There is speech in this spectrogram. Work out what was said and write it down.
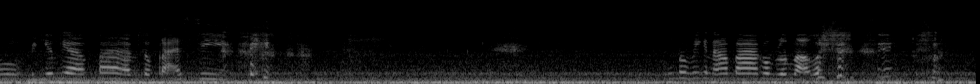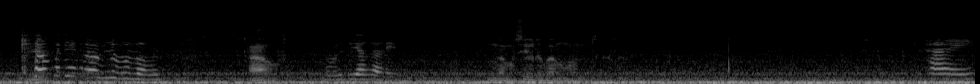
Kamu pikir dia apa? Habis operasi. Tommy kenapa? Kok belum bangun sih? Kenapa dia kenapa bisa belum bangun? tahu Belum siang kali. nggak mesti udah bangun sekarang Hai.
